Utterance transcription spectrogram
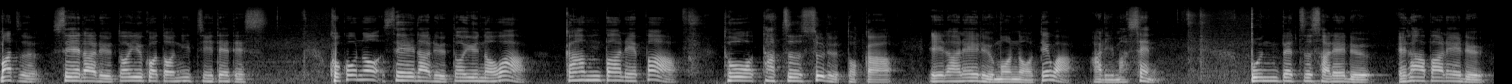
まず聖なるということについてです。ここの聖なるというのは頑張れば到達するとか得られるものではありません。分別される選ばれる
